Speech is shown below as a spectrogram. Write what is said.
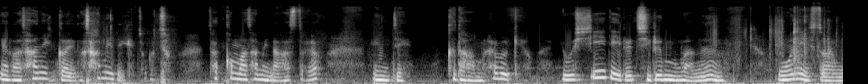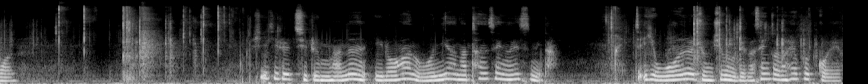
얘가 4니까 얘가 3이 되겠죠. 그쵸? 4,3이 나왔어요. 이제 그 다음을 해볼게요. 요 CD를 지름하는 원이 있어요. 원. CD를 지름하는 이러한 원이 하나 탄생을 했습니다. 이제 이 원을 중심으로 우리가 생각을 해볼 거예요.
